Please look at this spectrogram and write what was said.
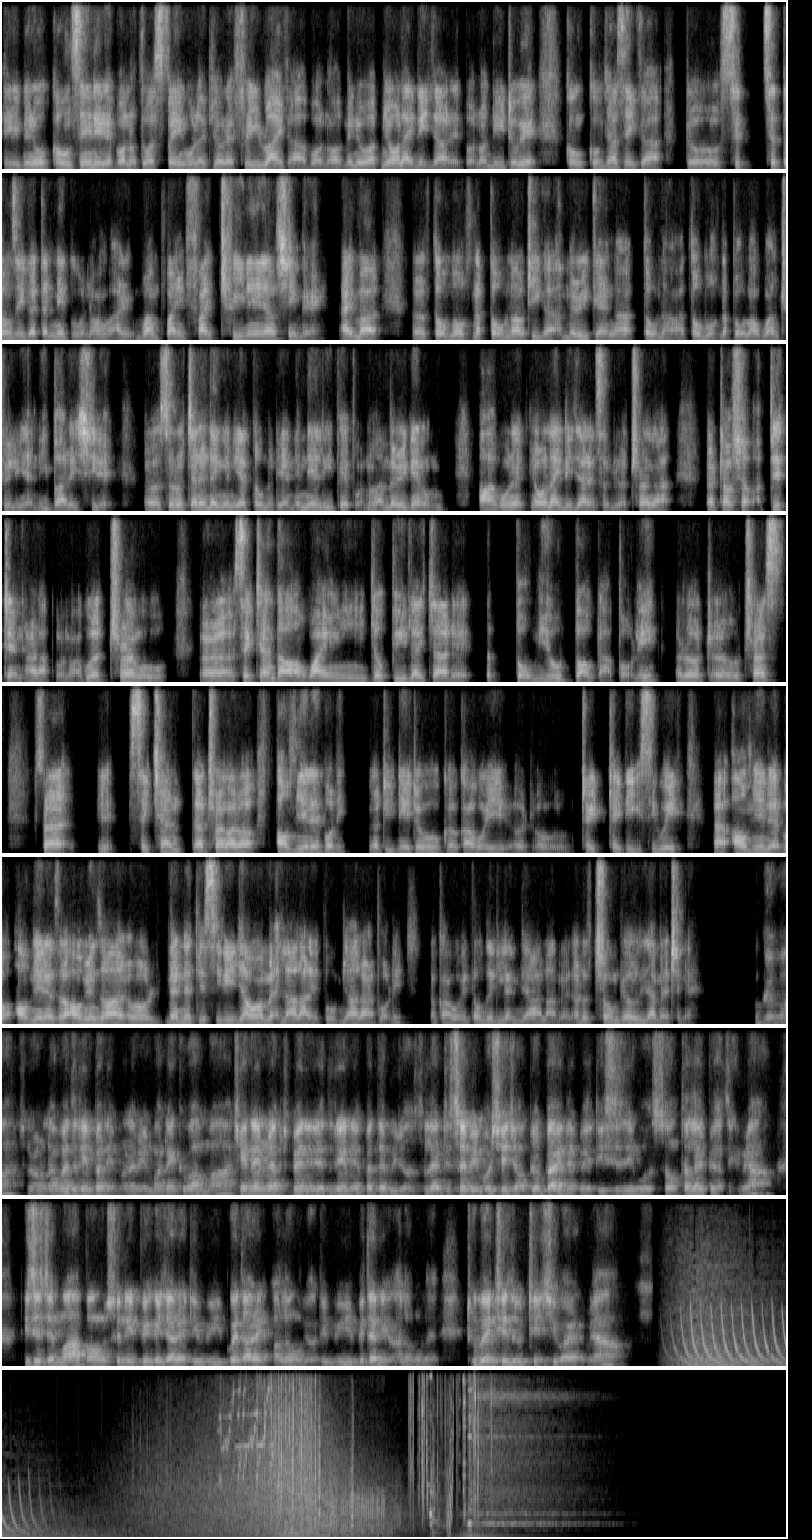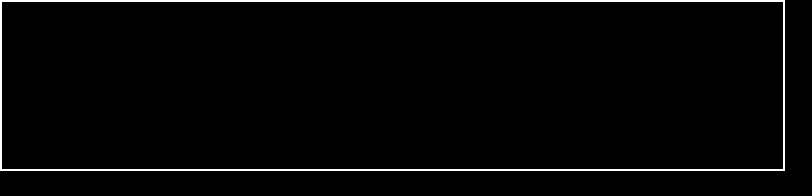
ဒီမင်းတို့ဂုံးစင်းနေတယ်ပေါ့နော်သူကစပိန်ကိုလည်းပြောတယ် free rider ပေါ့နော်မင်းတို့ကမျောလိုက်နေကြတယ်ပေါ့နော် NATO ရဲ့ကုန်ကုန်ကြစိတ်ကဟိုစစ်စစ်သုံးစိတ်ကတစ်နှစ်ကိုနော်အဲ့1.5 trillion ရောက်ရှိမယ်အဲ့မှာသုံးပုံနှစ်ပုံလောက်ထိကအမေရိကန်ကသုံးတာကသုံးပုံနှစ်ပုံလောက်1 trillion နီးပါးတွေရှိတယ်အဲ ဆိုတော့ကျန်တဲ့နိုင်ငံတွေကသုံးတယ်တွေကနည်းနည်းလေးပဲပေါ့နော်အမေရိကန်ကိုအားကိုးနဲ့မျောလိုက်နေကြတယ်ဆိုပြီးတော့ Trump ကတောက်လျှောက်အပြစ်တင်ထားတာပေါ့နော်အခုက Trump ကိုအဲစိတ်ချမ်းသာအောင်ဝိုင်းလုပ်ပေးလိုက်ကြတဲ့ပုံမျိုးပေါက်တာပေါ့လေအဲ့တော့ Trump Trump စိတ်ချမ်း Trump ကတော့အောင်မြင်တယ်ပေါ့လေနော်ဒီ NATO ကကဝေးဟိုထိတ်ထိတ်ဒီအစည်းအဝေးအောင်မြင်တယ်ပေါ့အောင်မြင်တယ်ဆိုတော့အောင်မြင်စွာဟိုလက်နက်ပစ္စည်းတွေရောင်းရမယ့်အလားအလာတွေပုံများလာတာပေါ့လေကဝေးသုံးသိလည်းများလာမယ်အဲ့လိုခြုံပြောလို့ရမယ်ထင်တယ် ဟုတ်ကဲ့ပါကျွန်တော်လာမယ့်သတင်းပတ်တွေမှာလည်းမြန်မာနဲ့ကမ္ဘာမှာအချိန်နဲ့မြတ်ပြည့်နေတဲ့သတင်းတွေပတ်သက်ပြီးတော့ select ဆက်ပြီးမှရှေ့ကြောင်ပြောပြရနေပဲဒီ season ကိုဆုံးသက်လိုက်ပါစီခင်ဗျာဒီ season မှာပေါင်းဆွေးနွေးပေးခဲ့ကြတဲ့ DB ဖွဲ့သားတွေအားလုံးကိုရော DB ပြည်သက်တွေအားလုံးကိုလည်းအထူးပဲကျေးဇူးတင်ရှိပါရခင်ဗျာ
